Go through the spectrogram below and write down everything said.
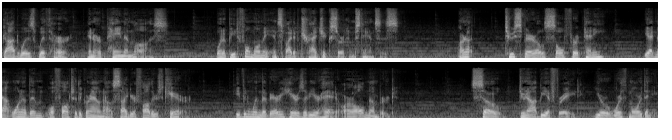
God was with her in her pain and loss. What a beautiful moment in spite of tragic circumstances. Are not two sparrows sold for a penny? Yet not one of them will fall to the ground outside your Father's care, even when the very hairs of your head are all numbered. So, do not be afraid. You are worth more than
